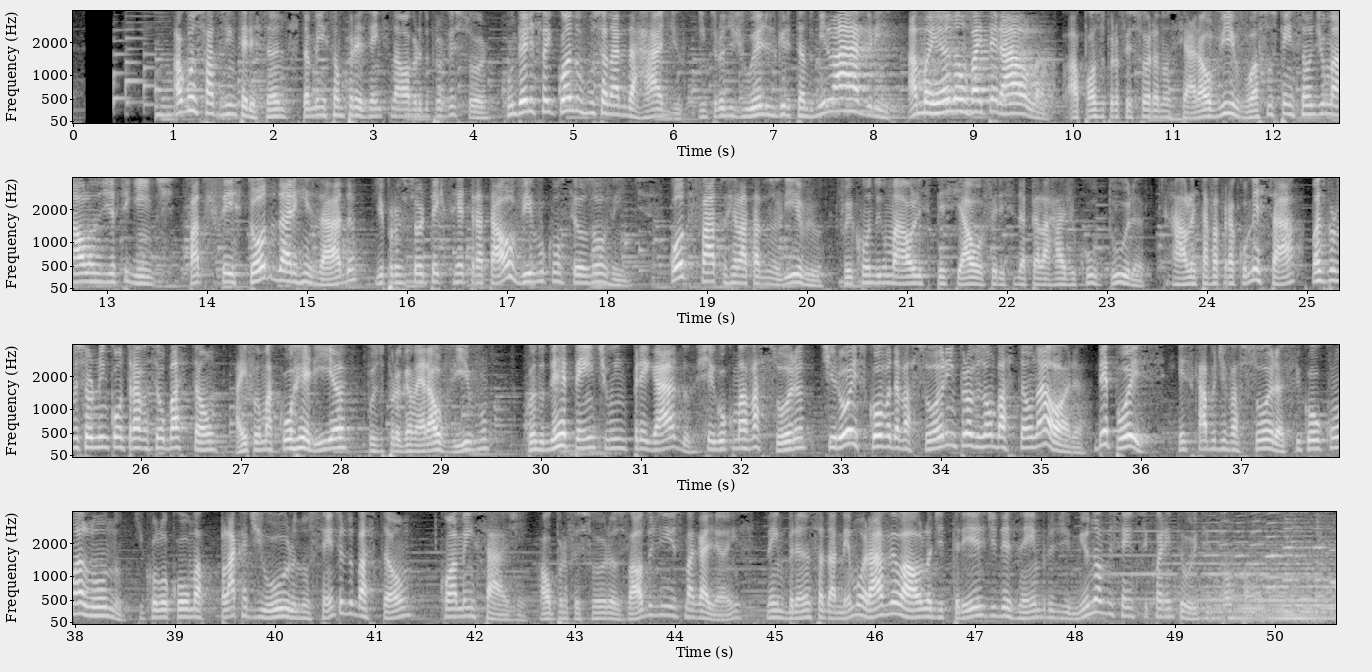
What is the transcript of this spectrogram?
Alguns fatos interessantes também estão presentes na obra do professor. Um deles foi quando um funcionário da rádio entrou de joelhos gritando: Milagre! Amanhã não vai ter aula! Após o professor anunciar ao vivo a suspensão de uma aula no dia seguinte. Fato que fez todos darem risada e o professor ter que se retratar ao vivo com seus ouvintes. Outro fato relatado no livro foi quando, em uma aula especial oferecida pela Rádio Cultura, a aula estava para começar, mas o professor não encontrava seu bastão. Aí foi uma correria, pois o programa era ao vivo quando de repente um empregado chegou com uma vassoura, tirou a escova da vassoura e improvisou um bastão na hora. Depois, esse cabo de vassoura ficou com o um aluno, que colocou uma placa de ouro no centro do bastão com a mensagem ao professor Oswaldo Diniz Magalhães, lembrança da memorável aula de 3 de dezembro de 1948 em São Paulo.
